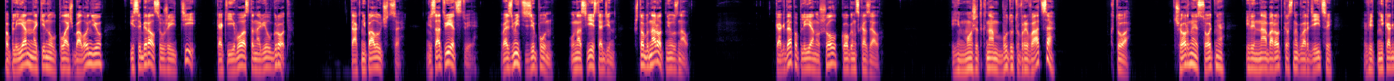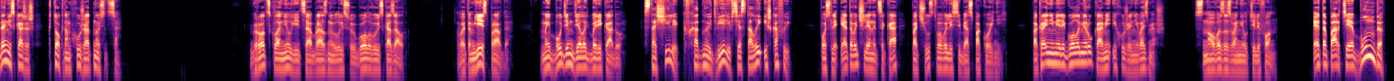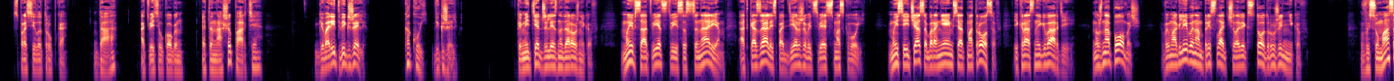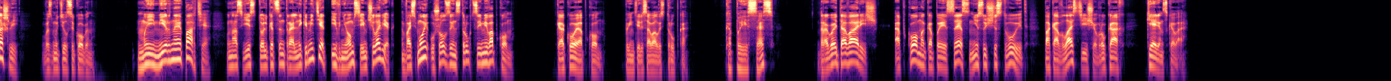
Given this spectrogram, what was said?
Поплиян накинул плащ Болонью и собирался уже идти, как его остановил Грот. «Так не получится. Несоответствие. Возьмите зипун, у нас есть один, чтобы народ не узнал». Когда Поплиян ушел, Коган сказал. «И, может, к нам будут врываться?» «Кто? Черная сотня или, наоборот, красногвардейцы? Ведь никогда не скажешь, кто к нам хуже относится». Грот склонил яйцеобразную лысую голову и сказал. «В этом есть правда. Мы будем делать баррикаду». Стащили к входной двери все столы и шкафы. После этого члены ЦК почувствовали себя спокойней. По крайней мере, голыми руками их уже не возьмешь. Снова зазвонил телефон. «Это партия Бунда?» — спросила трубка. «Да», — ответил Коган. «Это наша партия». Говорит Викжель. «Какой Викжель?» «Комитет железнодорожников. Мы в соответствии со сценарием отказались поддерживать связь с Москвой. Мы сейчас обороняемся от матросов и Красной гвардии. Нужна помощь. Вы могли бы нам прислать человек сто дружинников?» «Вы с ума сошли?» — возмутился Коган. «Мы мирная партия. У нас есть только Центральный комитет, и в нем семь человек. Восьмой ушел за инструкциями в обком». «Какой обком?» — поинтересовалась трубка. «КПСС?» «Дорогой товарищ, обкома КПСС не существует, пока власть еще в руках Керенского.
